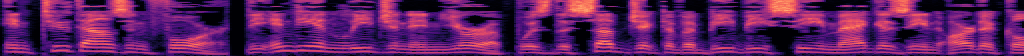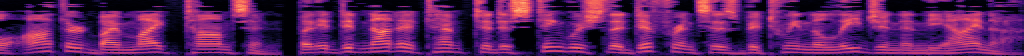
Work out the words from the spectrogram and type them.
In 2004, the Indian Legion in Europe was the subject of a BBC magazine article authored by Mike Thompson, but it did not attempt to distinguish the differences between the Legion and the INA.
